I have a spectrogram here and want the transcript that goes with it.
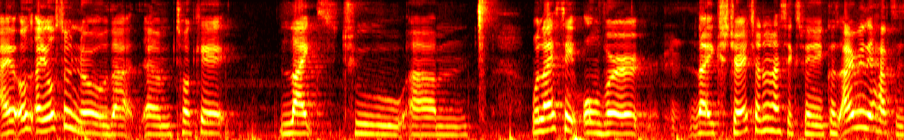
I I also know that um, Toke likes to um, will I say over like stretch? I don't know how to explain it because I really have to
